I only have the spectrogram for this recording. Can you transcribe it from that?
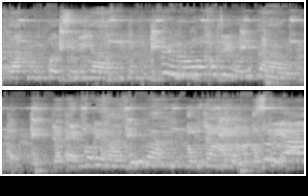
บรักคุณคนสุริยาไม่รู้ว่าเขาจะอยู่หรือเปล่า อยากแอบเข้าไปหาเขาดีกว่าขนมจ่าขนมสุริยา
